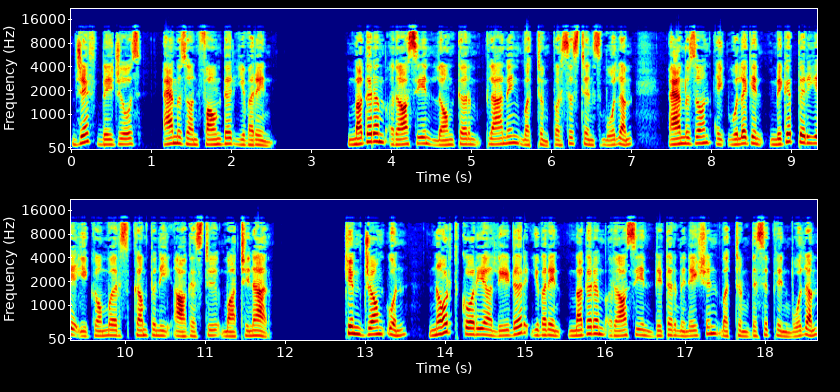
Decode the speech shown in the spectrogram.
ஜெஃப் பேஜோஸ் அமேசான் ஃபவுண்டர் இவரின் மகரம் ராசியின் லாங் டர்ம் பிளானிங் மற்றும் பர்சிஸ்டன்ஸ் மூலம் அமேசான் ஐ உலகின் மிகப்பெரிய இ காமர்ஸ் கம்பெனி ஆகஸ்ட் மாற்றினார். Kim Jong Un North Korea leader இவரின் மகரம் ராசியின் டிட்டர்மினேஷன் மற்றும் டிசிப்ளின் மூலம்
